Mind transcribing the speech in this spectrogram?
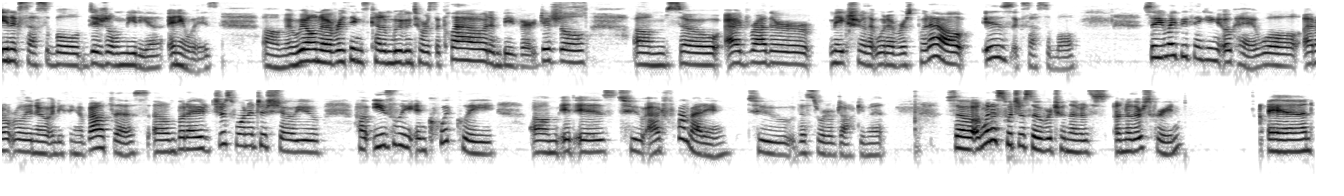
inaccessible digital media anyways. Um, and we all know everything's kind of moving towards the cloud and being very digital. Um, so I'd rather make sure that whatever's put out is accessible. So you might be thinking, okay, well, I don't really know anything about this, um, but I just wanted to show you how easily and quickly um, it is to add formatting to this sort of document. So I'm going to switch this over to another, another screen. And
